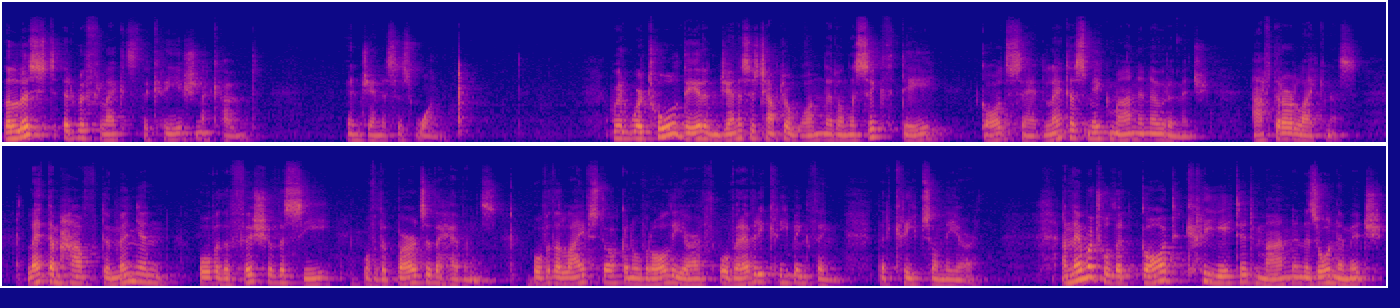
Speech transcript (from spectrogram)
the list it reflects the creation account in Genesis 1. We're, we're told there in Genesis chapter 1 that on the sixth day God said, Let us make man in our image, after our likeness. Let them have dominion over the fish of the sea, over the birds of the heavens, over the livestock, and over all the earth, over every creeping thing that creeps on the earth. And then we're told that God created man in his own image.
